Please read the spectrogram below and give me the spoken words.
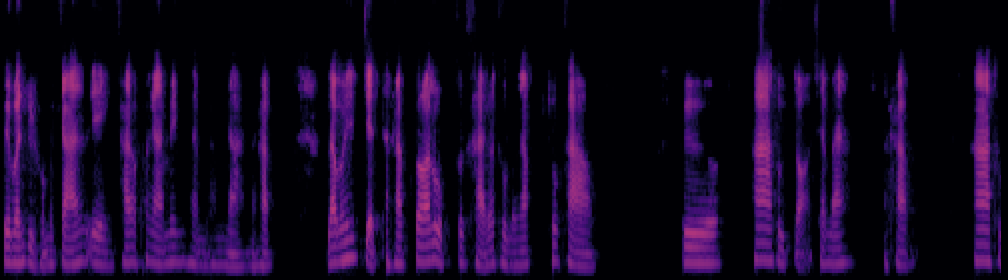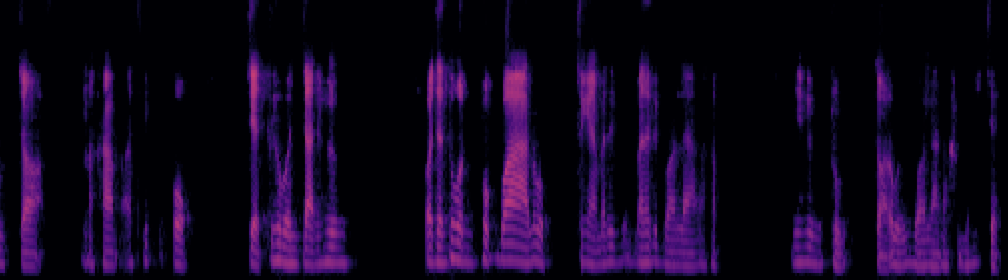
เป็นวันหยุดของการนั่นเองคาดว่าพนักงานไม่มีใครมาทำงานนะครับ แล้ววันที่ 7 นะครับ ก็ระบบเครือข่ายก็ถูกระงับชั่วคราว คือ 5 ถูกเจาะใช่ไหมนะครับ 5 ถูกเจาะนะครับ อาทิตย์6เจ็ดก็คือวันจันทร์คือวันจันทร์ทุกคนพบว่าระบบใช้งานไม่ได้ไม่ได้เรียบร้อยแล้วนะครับ นี่คือถูกต่อระบบเรียบร้อยแล้วนะครับวันที่เจ็ด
